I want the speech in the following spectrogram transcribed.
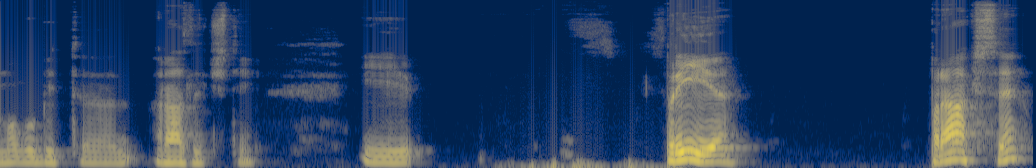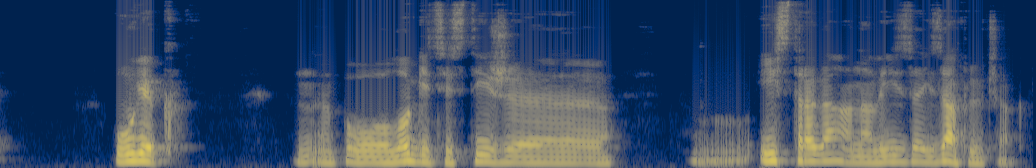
mogu biti uh, različiti. I prije prakse uvijek po logici stiže istraga, analiza i zaključak.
